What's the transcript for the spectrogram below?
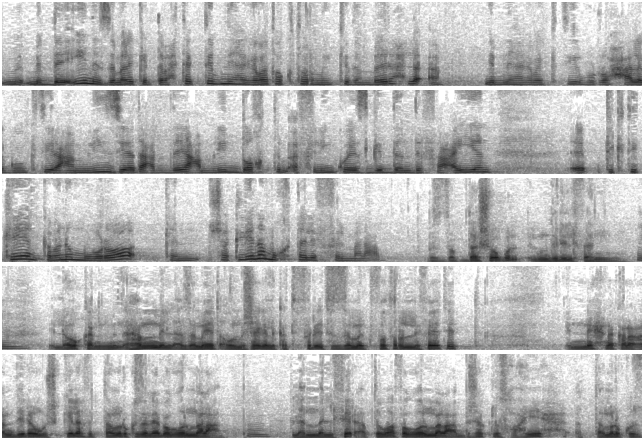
متضايقين الزمالك أنت محتاج تبني هجمات أكتر من كده. امبارح لأ نبني هجمات كتير بنروح على جون كتير عاملين زيادة عددية عاملين ضغط مقفلين كويس جدا دفاعيا. تكتيكيا كمان المباراة كان شكلنا مختلف في الملعب. بالظبط ده شغل المدير الفني. اللي هو كان من أهم الأزمات أو المشاكل اللي كانت في فرقة الزمالك الفترة اللي فاتت إن إحنا كان عندنا مشكلة في التمركز اللعيبه جوه الملعب. لما الفرقة بتبقى واقفة جوه الملعب بشكل صحيح التمركز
